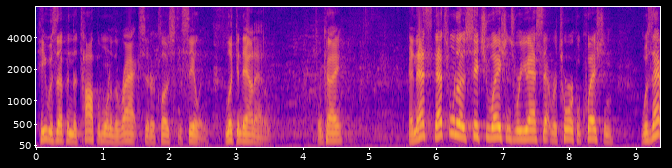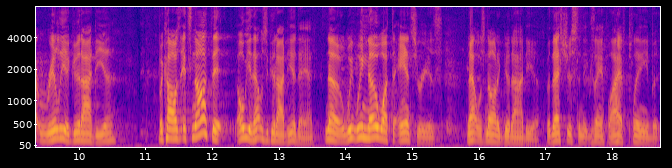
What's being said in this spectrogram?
he was up in the top of one of the racks that are close to the ceiling, looking down at them. Okay? And that's, that's one of those situations where you ask that rhetorical question was that really a good idea? Because it's not that, oh, yeah, that was a good idea, Dad. No, we, we know what the answer is. That was not a good idea. But that's just an example. I have plenty, but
